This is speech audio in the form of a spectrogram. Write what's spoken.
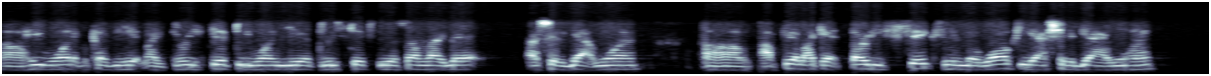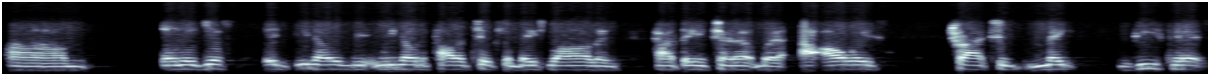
Uh, he won it because he hit like 350 one year, 360 or something like that. I should have got one. Um, I feel like at 36 in Milwaukee, I should have got one. Um, and it just, it, you know, we know the politics of baseball and how things turn out. But I always try to make defense.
